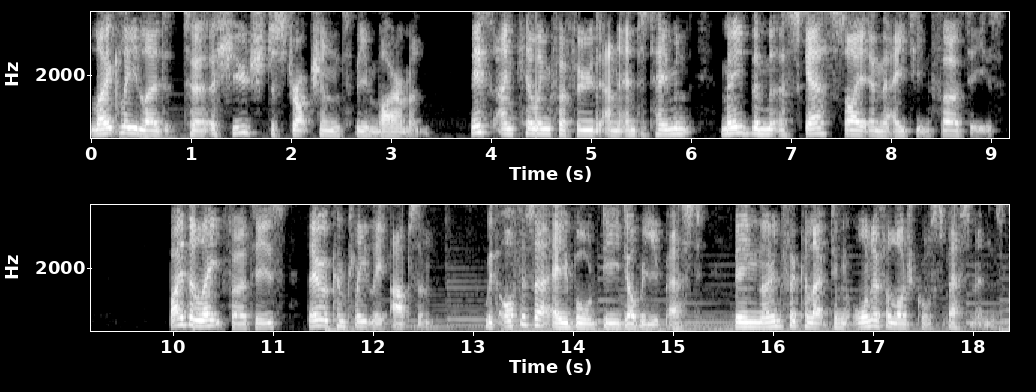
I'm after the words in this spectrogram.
likely led to a huge destruction to the environment. This and killing for food and entertainment made them a scarce sight in the 1830s. By the late 30s, they were completely absent, with Officer Abel D.W. Best being known for collecting ornithological specimens,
